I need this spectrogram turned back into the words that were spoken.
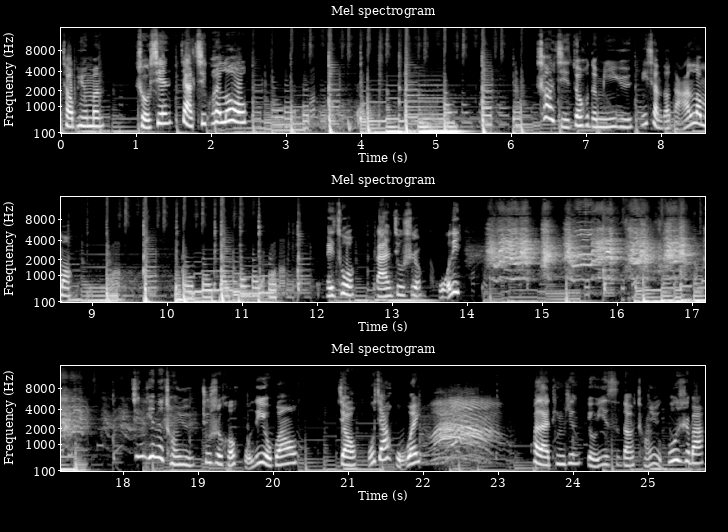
小朋友们，首先假期快乐哦！上集最后的谜语，你想到答案了吗？没错，答案就是狐狸。今天的成语就是和狐狸有关哦，叫狐假虎威。快来听听有意思的成语故事吧！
